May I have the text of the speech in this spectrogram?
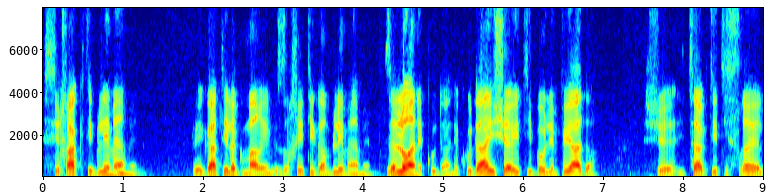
שיחקתי בלי מאמן, והגעתי לגמרים וזכיתי גם בלי מאמן. זה לא הנקודה, הנקודה היא שהייתי באולימפיאדה, שהצגתי את ישראל,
